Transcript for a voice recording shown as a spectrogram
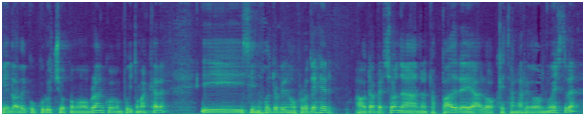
que es la de cucurucho como blanco, un poquito más cara. Y si nosotros queremos proteger a otra persona, a nuestros padres, a los que están alrededor nuestra,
